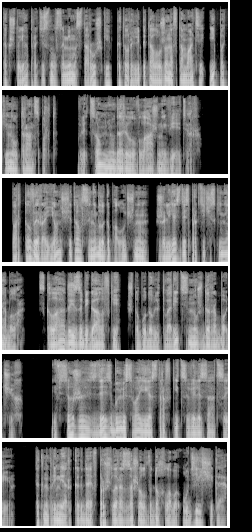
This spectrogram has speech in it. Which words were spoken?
так что я протиснулся мимо старушки, которая лепетала уже на автомате, и покинул транспорт. В лицо мне ударил влажный ветер. Портовый район считался неблагополучным, жилья здесь практически не было. Склады и забегаловки, чтобы удовлетворить нужды рабочих. И все же здесь были свои островки цивилизации. Так, например, когда я в прошлый раз зашел в дохлого удильщика,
